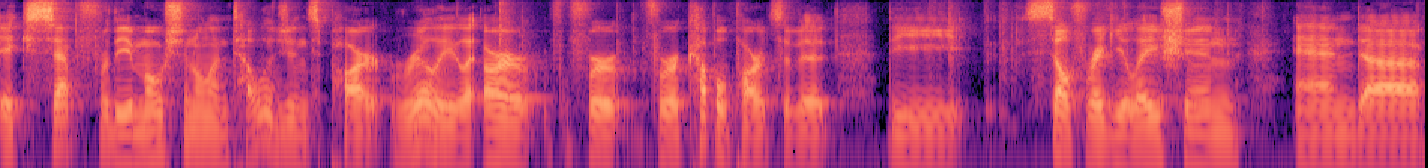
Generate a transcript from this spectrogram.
except for the emotional intelligence part, really, or for for a couple parts of it, the self regulation and uh,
